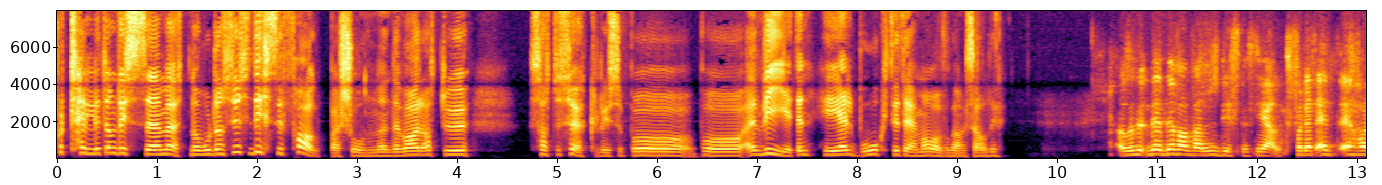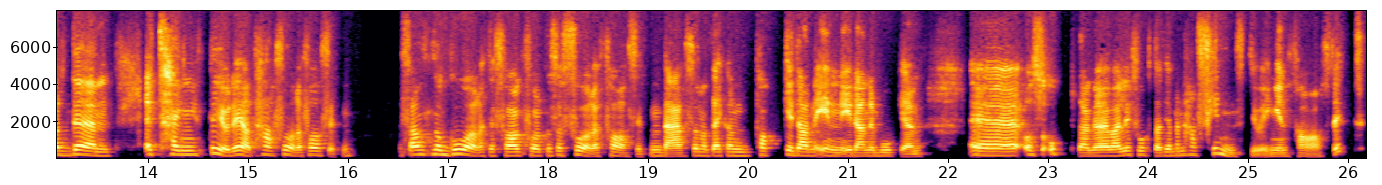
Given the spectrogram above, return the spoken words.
Fortell litt om disse møtene, og hvordan syns disse fagpersonene det var at du satte søkelyset på, på Viet en hel bok til temaet overgangsalder? Altså det, det, var veldig spesielt. For jeg, jeg, hadde, jeg, tenkte jo det at her får jeg fasiten. Sant? Nå går jeg til fagfolk, og så får jeg fasiten der, sånn at jeg kan pakke den inn i denne boken. Eh, og så oppdager jeg veldig fort at ja, men her finnes det jo ingen fasit.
